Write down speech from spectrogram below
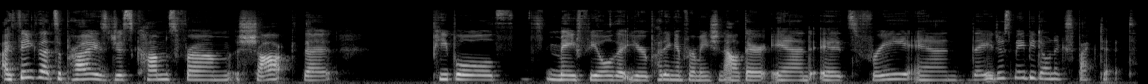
I think that surprise just comes from shock that people may feel that you're putting information out there and it's free and they just maybe don't expect it.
